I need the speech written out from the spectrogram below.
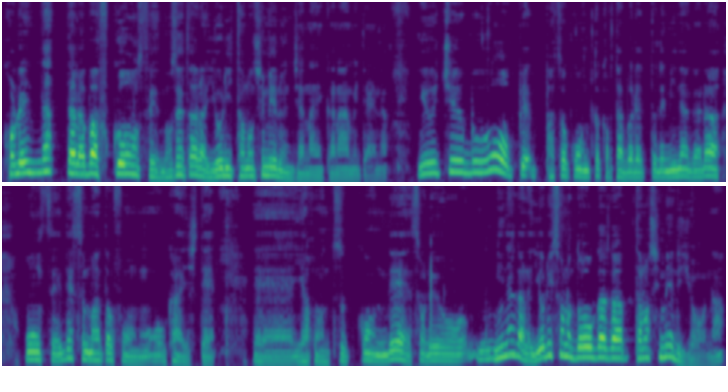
これだったらば副音声載せたらより楽しめるんじゃないかなみたいな。YouTube をパソコンとかタブレットで見ながら、音声でスマートフォンを介して、えー、イヤホン突っ込んで、それを見ながらよりその動画が楽しめるような、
